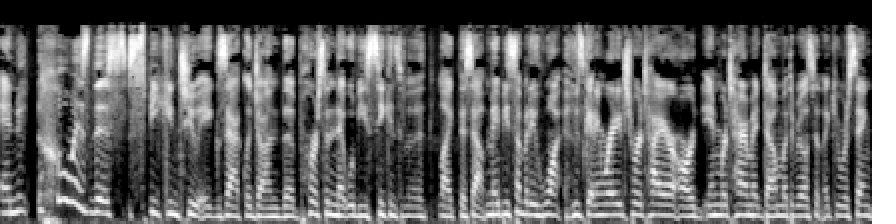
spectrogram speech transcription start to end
And who is this speaking to exactly, John? The person that would be seeking something like this out? Maybe somebody who want, who's getting ready to retire or in retirement, done with the real estate, like you were saying.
